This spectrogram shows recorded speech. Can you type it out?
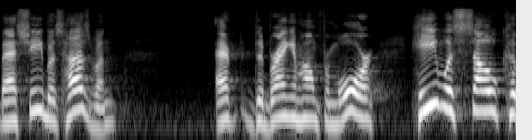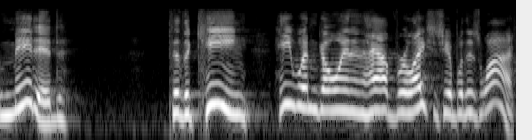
Bathsheba's husband after, to bring him home from war. He was so committed to the king, he wouldn't go in and have relationship with his wife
